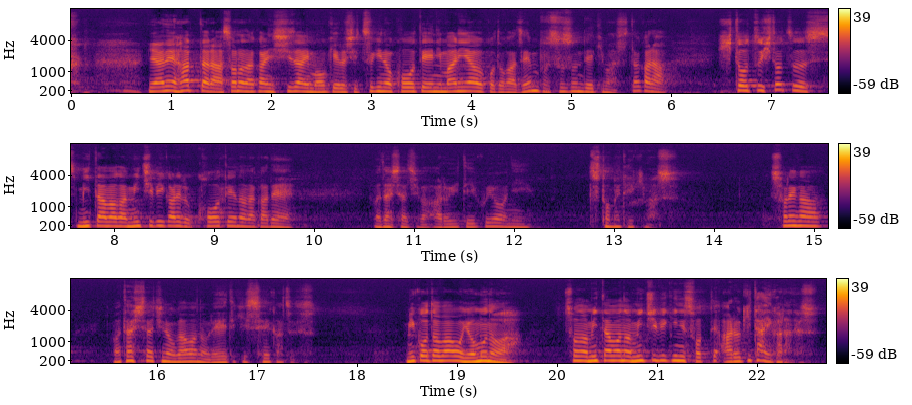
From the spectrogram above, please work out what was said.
屋根張ったらその中に資材も置けるし次の工程に間に合うことが全部進んでいきます。だから一つ一つ御霊が導かれる工程の中で私たちは歩いていくように努めていきます。それが私たちの側の霊的生活です。御言葉を読むのはその御霊の導きに沿って歩きたいからです。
